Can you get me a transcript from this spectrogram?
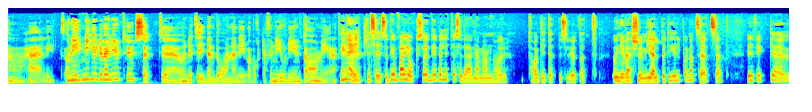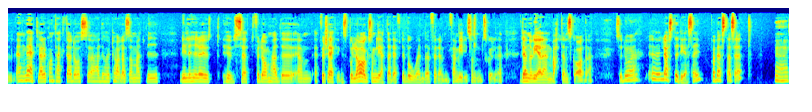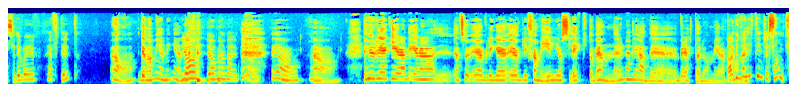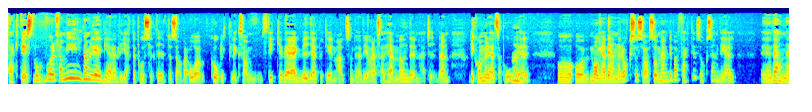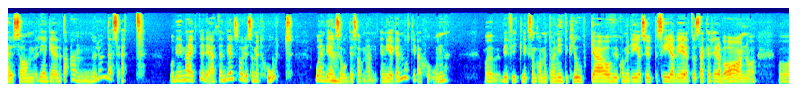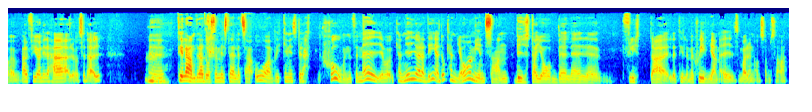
ah, härligt. Och ni, ni hyrde väl ut huset eh, under tiden då när ni var borta, för ni gjorde ju inte av med ert hem. Nej, precis. Och det var ju också, det är väl lite sådär när man har tagit ett beslut att universum hjälper till på något sätt. Så att vi fick eh, en mäklare kontaktade oss och hade hört talas om att vi ville hyra ut huset för de hade en, ett försäkringsbolag som letade efter boende för en familj som skulle renovera en vattenskada. Så då eh, löste det sig på bästa sätt. Eh, så det var ju häftigt. Ja, det var meningen. Ja, ja men verkligen. ja, ja. Hur reagerade era alltså övriga, övrig familj och släkt och vänner när ni hade, berättade om era planer? Ja, det var lite intressant faktiskt. Vår, vår familj de reagerade jättepositivt och sa bara åh, coolt liksom, stick iväg, vi hjälper till med allt som behöver göras här hemma under den här tiden. Vi kommer att hälsa på mm. er. Och, och många vänner också sa så, men det var faktiskt också en del vänner som reagerade på annorlunda sätt. Och vi märkte det att en del såg det som ett hot och en del mm. såg det som en, en egen motivation. Och vi fick liksom kommentarer, ni är inte kloka och hur kommer det att se ut på CV och stackars era barn och, och varför gör ni det här och sådär. Mm. Eh, till andra då som istället sa, åh vilken inspiration för mig, och kan ni göra det, då kan jag minsann byta jobb eller eh, flytta eller till och med skilja mig, så var det någon som sa.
